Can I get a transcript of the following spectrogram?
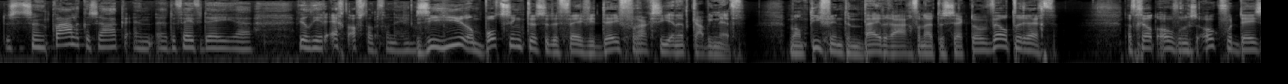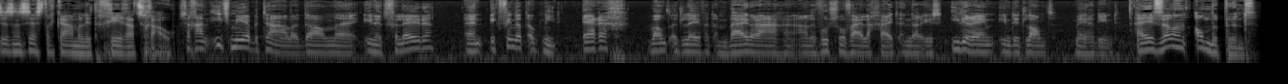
Dus het is een kwalijke zaak en de VVD wil hier echt afstand van nemen. Zie hier een botsing tussen de VVD-fractie en het kabinet. Want die vindt een bijdrage vanuit de sector wel terecht. Dat geldt overigens ook voor D66-Kamerlid Gerard Schouw. Ze gaan iets meer betalen dan uh, in het verleden. En ik vind dat ook niet erg, want het levert een bijdrage aan de voedselveiligheid... en daar is iedereen in dit land mee gediend. Hij heeft wel een ander punt.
